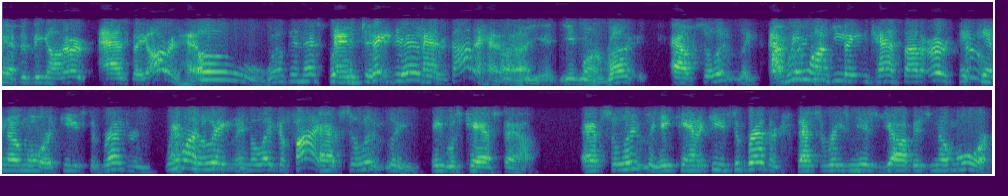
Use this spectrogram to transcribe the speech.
heaven. to be on earth as they are in heaven. Oh, well then that's putting and Satan together. cast out of heaven. Uh, you, you want to run? Absolutely. and we want you. Satan cast out of earth too. He can no more accuse the brethren. we want Absolutely. Satan in the lake of fire. Absolutely. He was cast out. Absolutely. He can't accuse the brethren. That's the reason his job is no more.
